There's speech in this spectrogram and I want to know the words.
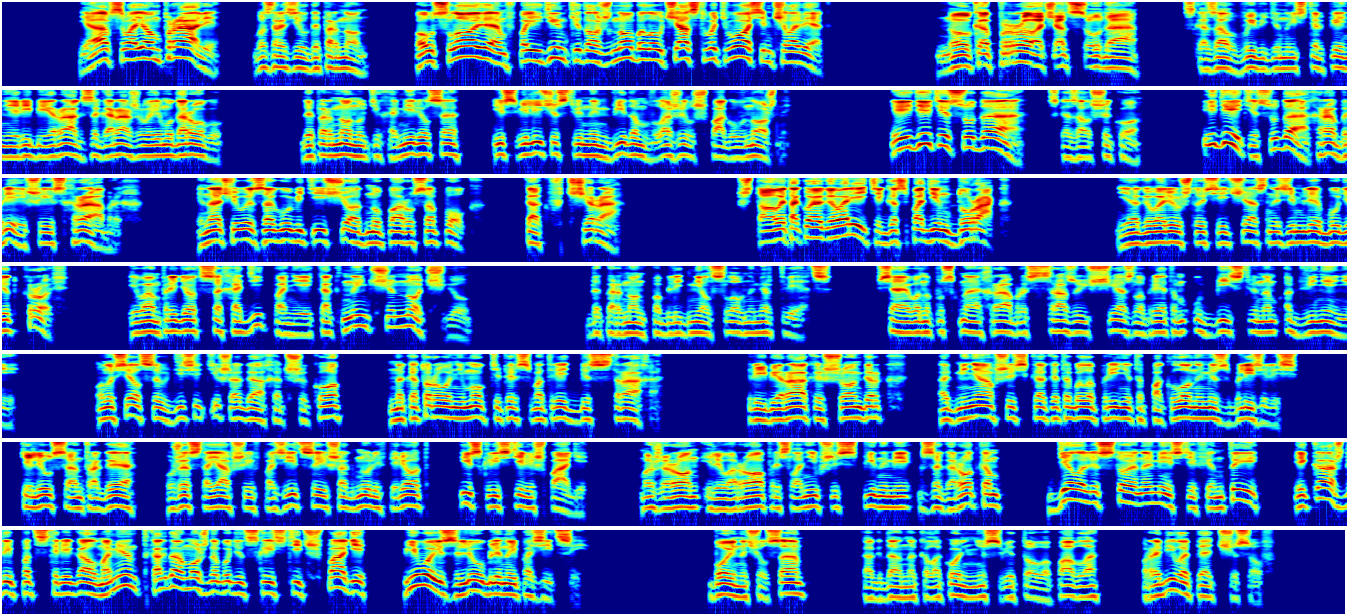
«Я в своем праве», — возразил Депернон. «По условиям в поединке должно было участвовать восемь человек. «Ну-ка прочь отсюда!» — сказал выведенный из терпения Рибейрак, загораживая ему дорогу. Депернон утихомирился и с величественным видом вложил шпагу в ножны. «Идите сюда!» — сказал Шико. «Идите сюда, храбрейший из храбрых, иначе вы загубите еще одну пару сапог, как вчера». «Что вы такое говорите, господин дурак?» Я говорю, что сейчас на земле будет кровь, и вам придется ходить по ней, как нынче ночью». Депернон побледнел, словно мертвец. Вся его напускная храбрость сразу исчезла при этом убийственном обвинении. Он уселся в десяти шагах от Шико, на которого не мог теперь смотреть без страха. Риберак и Шомберг, обменявшись, как это было принято, поклонами, сблизились. Келюс и Антраге, уже стоявшие в позиции, шагнули вперед и скрестили шпаги. Мажерон и Леваро, прислонившись спинами к загородкам, делали, стоя на месте, финты, и каждый подстерегал момент, когда можно будет скрестить шпаги в его излюбленной позиции. Бой начался, когда на колокольне святого Павла пробило пять часов.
